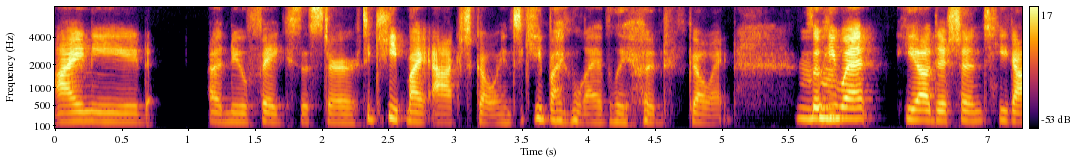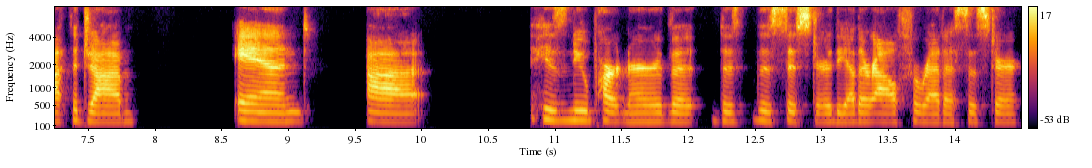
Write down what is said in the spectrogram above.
I need a new fake sister to keep my act going, to keep my livelihood going. Mm-hmm. So he mm-hmm. went, he auditioned, he got the job, and uh his new partner, the the the sister, the other Alfaretta sister,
